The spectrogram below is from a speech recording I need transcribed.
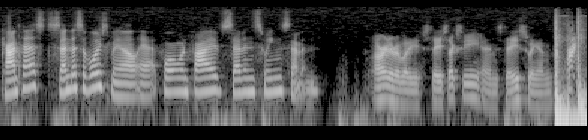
contest. Send us a voicemail at 415 7 Swing 7. All right, everybody, stay sexy and stay swinging. Freak, freak.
